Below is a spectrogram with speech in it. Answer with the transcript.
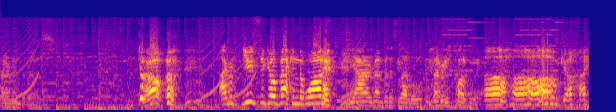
I remember those. Oh, I refuse to go back in the water! Yeah, I remember this level very fondly. Oh, oh god.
